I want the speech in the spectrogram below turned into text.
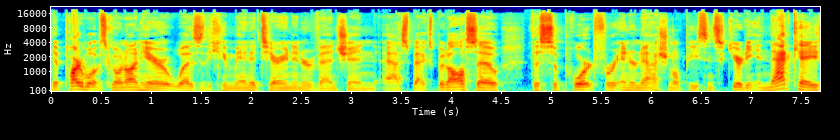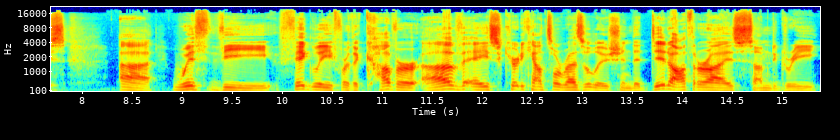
that part of what was going on here was the humanitarian intervention aspects, but also the support for international peace and security. In that case, uh, with the fig leaf or the cover of a Security Council resolution that did authorize some degree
